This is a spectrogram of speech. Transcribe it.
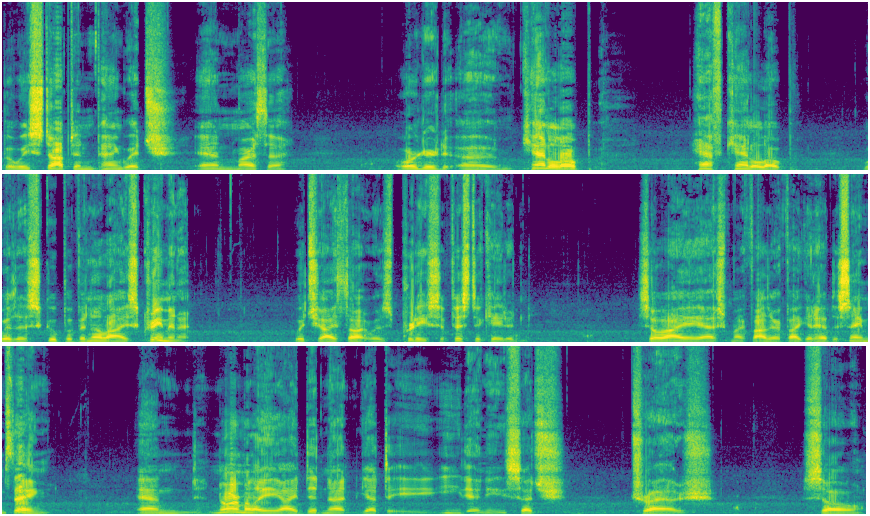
But we stopped in Panguitch and Martha ordered a cantaloupe, half cantaloupe, with a scoop of vanilla ice cream in it, which I thought was pretty sophisticated. So I asked my father if I could have the same thing. And normally I did not get to eat any such trash. So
